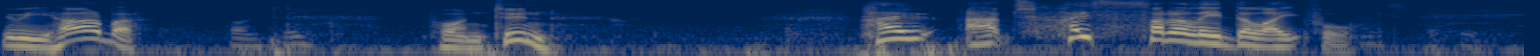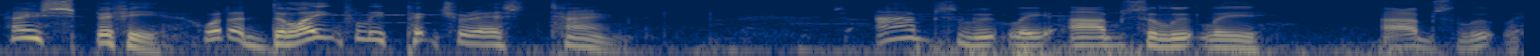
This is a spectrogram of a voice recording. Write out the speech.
the wee harbour pontoon? pontoon. How abs- how thoroughly delightful. How spiffy. What a delightfully picturesque town. It's absolutely, absolutely, absolutely.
